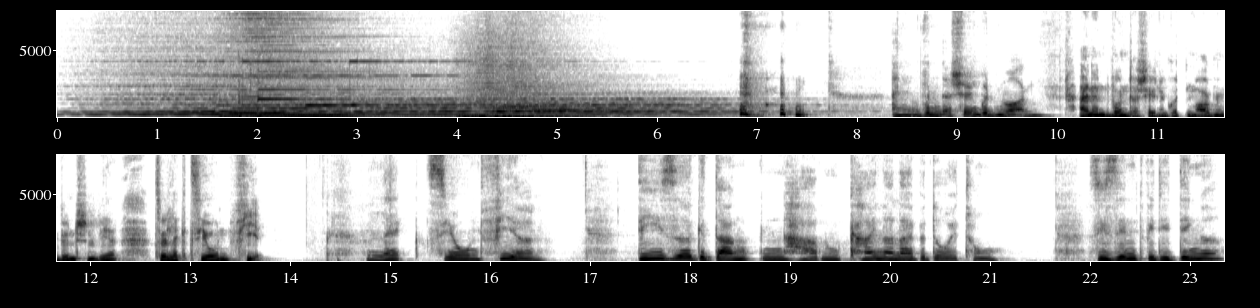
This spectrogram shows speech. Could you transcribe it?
Einen wunderschönen guten Morgen. Einen wunderschönen guten Morgen wünschen wir zur Lektion 4. Lektion 4. Diese Gedanken haben keinerlei Bedeutung. Sie sind wie die Dinge,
